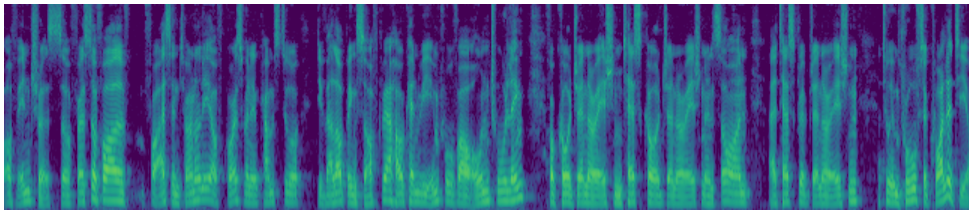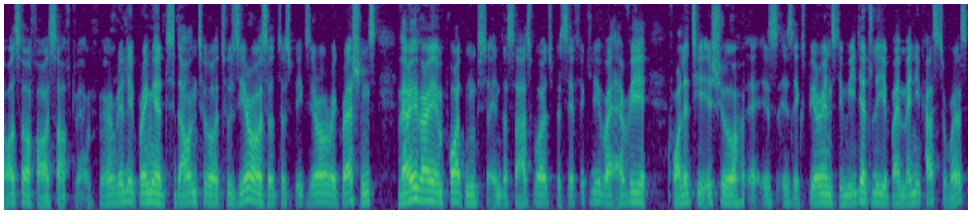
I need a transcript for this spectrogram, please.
of interest. So, first of all, for us internally, of course, when it comes to developing software, how can we improve our own tooling for code generation, test code generation, and so on, uh, test script generation to improve the quality also of our software? You know, really bring it down to, to zero, so to speak, zero regressions. Very, very important in the SaaS world specifically, where every quality issue is, is experienced immediately by many customers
